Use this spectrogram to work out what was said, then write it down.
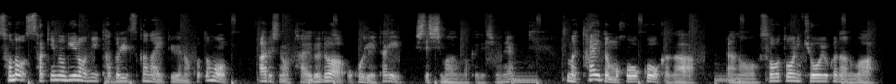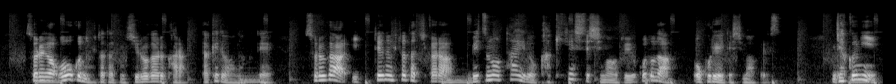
その先の議論にたどり着かないというようなことも、ある種の態度では起こり得たりしてしまうわけですよね。つまり態度も方向化が、あの、相当に強力なのは、それが多くの人たちに広がるからだけではなくて、それが一定の人たちから別の態度を書き消してしまうということが起こり得てしまうわけです。逆に、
